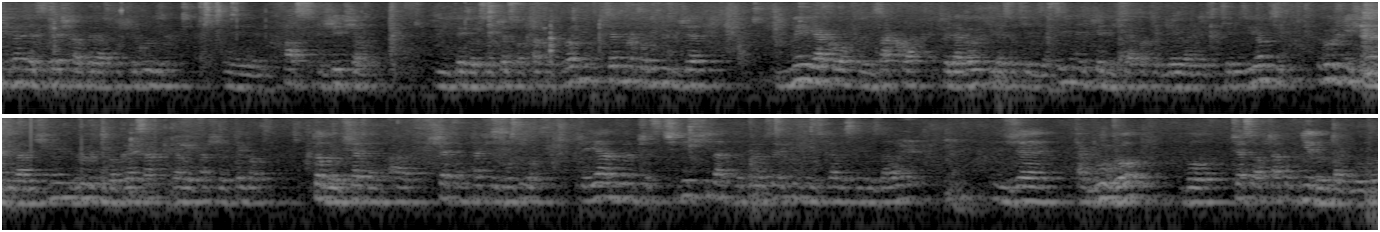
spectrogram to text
nie będę skreślał teraz poszczególnych faz e, życia i tego, co Czesław Czapież robił. Chcę tylko powiedzieć, że my jako Zakład Pedagogiki kto był szefem, a szefem tak się złożyło, że ja byłem przez 30 lat, dopiero sobie później sprawę z tego zdałem, że tak długo, bo Czesław Czapów nie był tak długo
